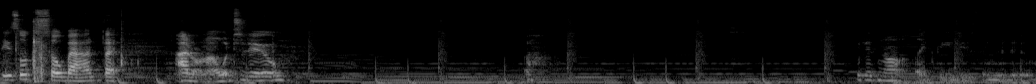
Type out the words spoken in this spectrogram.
These look so bad, but I don't know what to do. It is not like the easiest thing to do.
